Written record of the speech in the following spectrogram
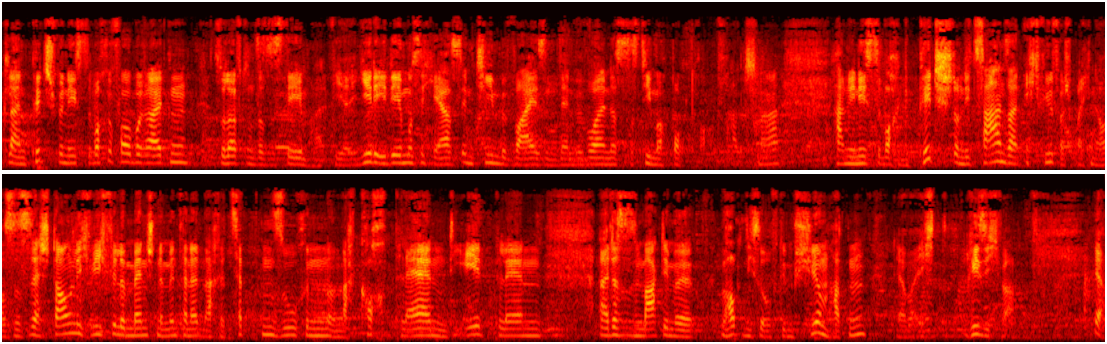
kleinen Pitch für nächste Woche vorbereiten. So läuft unser System halt. Wir, jede Idee muss sich erst im Team beweisen, denn wir wollen, dass das Team auch Bock drauf hat. Ne? Haben die nächste Woche gepitcht und die Zahlen sahen echt vielversprechend aus. Es ist erstaunlich, wie viele Menschen im Internet nach Rezepten suchen und nach Kochplänen, Diätplänen. Äh, das ist ein Markt, den wir überhaupt nicht so auf dem Schirm hatten, der aber echt riesig war. Ja,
